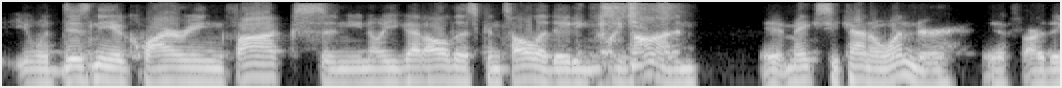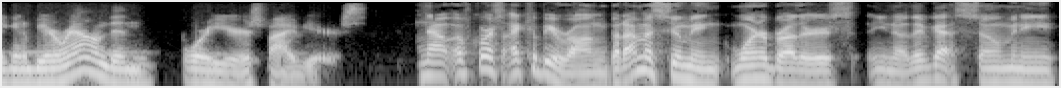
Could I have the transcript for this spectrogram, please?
you with Disney acquiring Fox, and you know, you got all this consolidating going on, it makes you kind of wonder if are they going to be around in four years, five years? Now, of course, I could be wrong, but I'm assuming Warner Brothers, you know, they've got so many,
